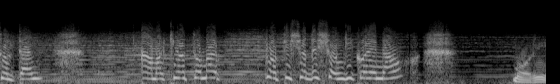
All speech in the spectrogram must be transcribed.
সুলতান আমাকেও তোমার প্রতিশোধের সঙ্গী করে নাও। মৌরি।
